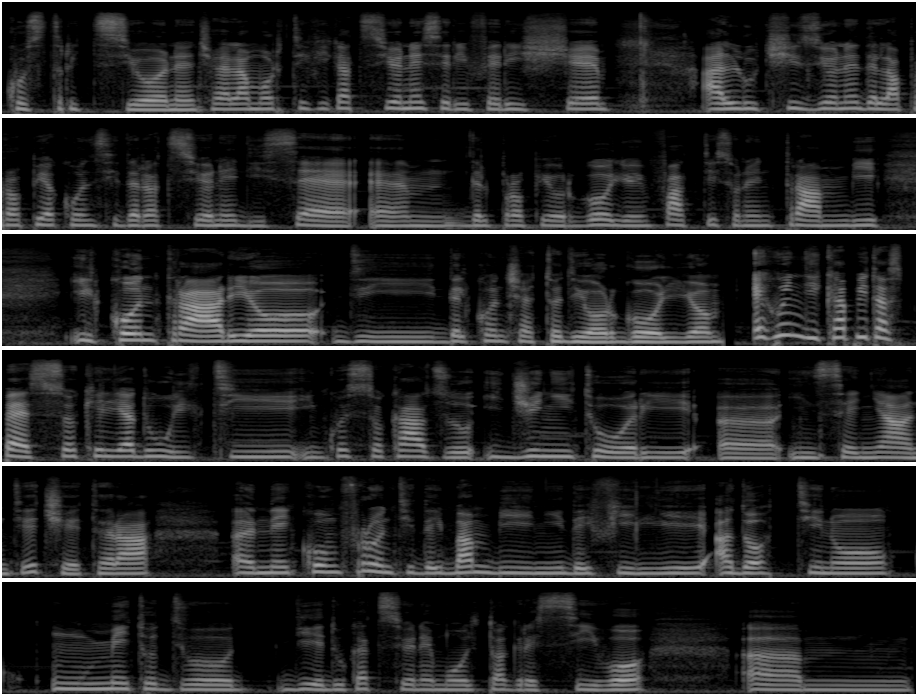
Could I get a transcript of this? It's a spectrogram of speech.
costrizione, cioè la mortificazione si riferisce all'uccisione della propria considerazione di sé, ehm, del proprio orgoglio, infatti sono entrambi il contrario di- del concetto di orgoglio. E quindi capita spesso che gli adulti, in questo caso i genitori, eh, insegnanti, eccetera, eh, nei confronti dei bambini, dei figli, adottino un metodo di educazione molto aggressivo, ehm,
